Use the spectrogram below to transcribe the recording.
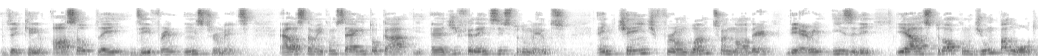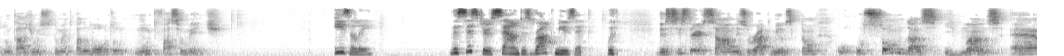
They can also play different instruments. Elas também conseguem tocar é, diferentes instrumentos and change from one to another very easily. E elas trocam de um para o outro, no caso de um instrumento para o outro, muito facilmente. Easily. The sisters' sound is rock music, with The Sister Sound is Rock Music. Então, o, o som das irmãs é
